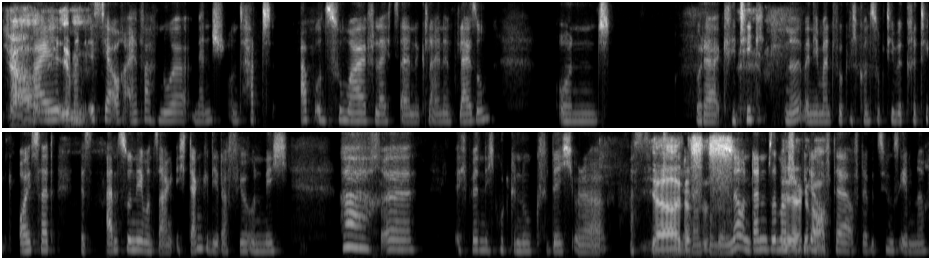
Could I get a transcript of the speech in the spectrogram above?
Ja, weil eben. man ist ja auch einfach nur Mensch und hat ab und zu mal vielleicht seine kleine Entgleisung und oder Kritik, ne? wenn jemand wirklich konstruktive Kritik äußert, es anzunehmen und sagen, ich danke dir dafür und nicht, ach, äh, ich bin nicht gut genug für dich oder was ist ja, das dein Problem? Ne? Und dann sind wir ja, schon wieder genau. auf, der, auf der Beziehungsebene.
